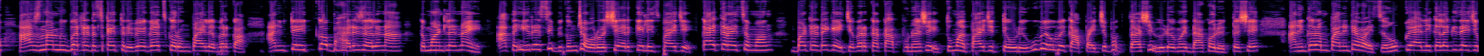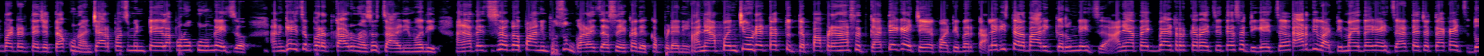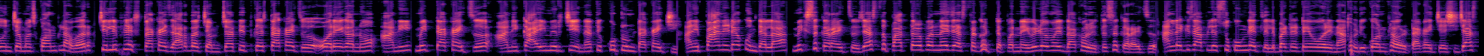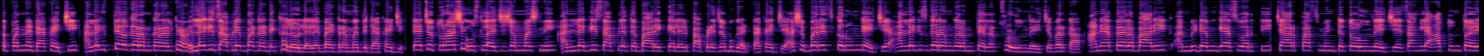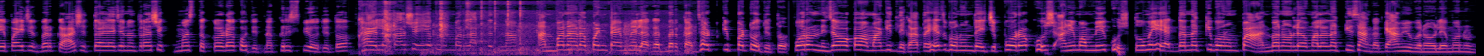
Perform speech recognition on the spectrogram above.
हो आज ना मी बटाट्याचं काहीतरी वेगळंच करून पाहिलं बरं का. आणि ते इतकं भारी झालं ना तर म्हटलं नाही आता ही रेसिपी तुमच्या बरोबर शेअर केलीच पाहिजे. काय करायचं मग? बटाटे घ्यायचे बरं का कापून असे. तुम्हाला पाहिजे तेवढे उभे उभे कापायचे फक्त असे व्हिडिओमध्ये दाखवले तसे. आणि गरम पाणी ठेवायचं. उकळी आली का लगेच द्यायचे बटाटे त्याच्यात टाकून आणि चार पाच मिनिटं याला पण उकळून घ्यायचं. आणि घ्यायचं परत काढून असं चाळणीमध्ये. आणि आता याचं सगळं पाणी पुसून काढायचं असं एखाद्या कपड्याने. आणि आपण चिवड्या टाकतो त्या पापड्या नसतात का? ते घ्यायचे एक वाटी बरं का. लगेच त्याला बारीक करून घ्यायचं. आणि आता एक बॅटर करायचं त्यासाठी घ्यायचं. अर्धी वाटी मैदा घ्यायचा त्याच्यात टाकायचं दोन चमच कॉर्नफ्लावर चिली फ्लेक्स टाकायचं अर्धा चमचा तितकंच टाकायचं ओरेगानो आणि मीठ टाकायचं आणि काळी मिरची ना ती कुटून टाकायची. आणि पाणी टाकून त्याला मिक्स करायचं. जास्त पातळ पण नाही जास्त घट्ट पण नाही. व्हिडिओमध्ये दाखवले तसं करायचं. आणि लगेच आपले सुकून घेतलेले बटाटे आहे ना थोडी कॉर्नफ्लावर टाकायची अशी. जास्त पण नाही टाकायची. आणि लगेच तेल गरम करायला ठेवायचं. लगेच आपले बटाटे खलवलेले बॅटरमध्ये टाकायचे. त्याच्यातून असे उचलायचे चम्मचनी आणि लगेच आपल्या त्या बारीक केलेल्या पापड्याच्या भुग्यात टाकायचे. असे बरेच करून घ्यायचे आणि लगेच गरम गरम तेलात सोडून द्यायचे बरं का. आणि आता याला बारीक आणि मिडियम गॅसवरती चार पाच मिनिटं तळून द्यायचे. चांगले आतून तळले पाहिजेत बरं का. असे तळल्याच्या नंतर असे मस्त कडक होते ना क्रिस्पी होते तर. खायला तर असे एक नंबर लागतात ना. आणि बनायला पण टाइम नाही लागत बरं का झटकीपट होते तर. पोरांनी जेव्हा केव्हा मागितले का आता हेच बनवून द्यायचे. पोरं खुश आणि मम्मी खुश. तुम्ही एकदा नक्की बनवून पहा आणि बनवल्यावर मला नक्की सांगा की आम्ही बनवले म्हणून.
